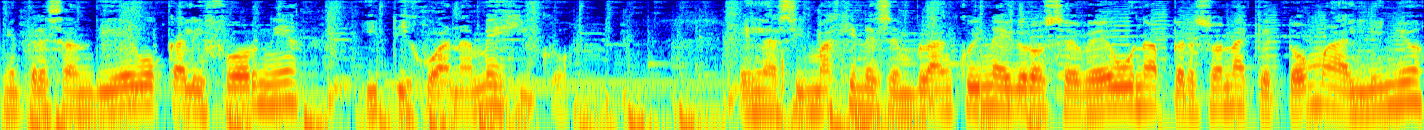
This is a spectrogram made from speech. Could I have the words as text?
entre San Diego, California y Tijuana, México. En las imágenes en blanco y negro se ve una persona que toma al niño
